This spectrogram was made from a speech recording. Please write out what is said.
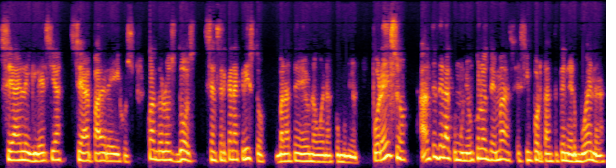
sea en la iglesia, sea padre e hijos. Cuando los dos se acercan a Cristo, van a tener una buena comunión. Por eso, antes de la comunión con los demás, es importante tener buena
